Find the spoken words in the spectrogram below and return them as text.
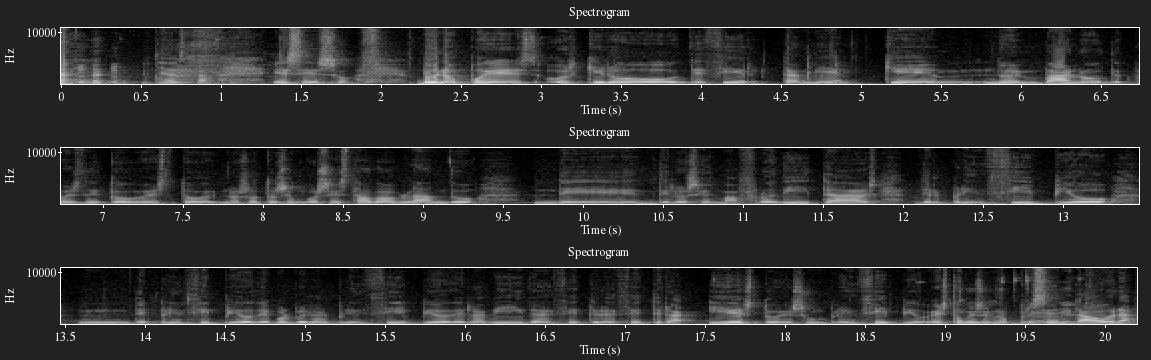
ya está, es eso. Bueno, pues os quiero decir también que mm, no en vano, después de todo esto, nosotros hemos estado hablando de, de los hermafroditas, del principio, mm, del principio de volver al principio de la vida, etcétera, etcétera. Y esto es un principio, esto que se nos presenta ahora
